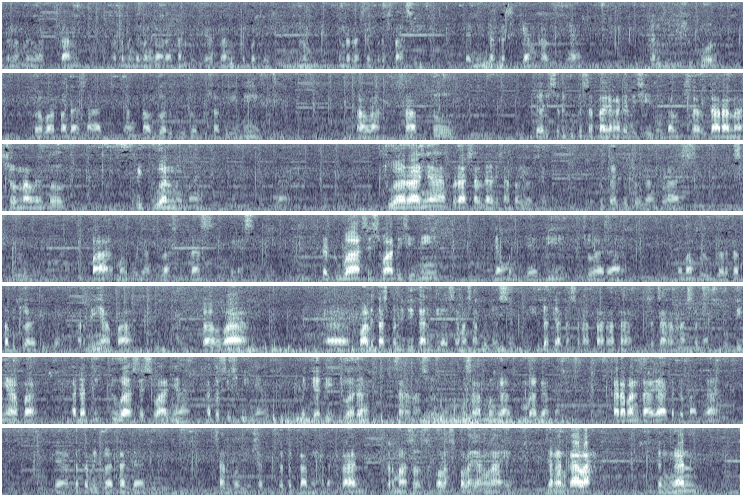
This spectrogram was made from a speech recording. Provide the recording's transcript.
melakukan atau menyelenggarakan kegiatan kompetisi Indum generasi prestasi. Dan ini sudah kesekian kalinya. Dan puji syukur bahwa pada saat yang tahun 2021 ini salah satu dari seribu peserta yang ada di sini kalau secara nasional itu ribuan memang. Nah juaranya berasal dari Santo Yosef itu baik untuk yang kelas 10 IPA maupun yang kelas 11 IPS ada dua siswa di sini yang menjadi juara memang belum juara satu tapi juara tiga. Artinya apa? Bahwa eh, kualitas pendidikan di SMA Santo Yosef sudah di atas rata-rata secara nasional. Buktinya apa? Ada dua siswanya atau siswinya menjadi juara secara nasional. Sangat membanggakan. Harapan saya ke depannya ya keterlibatan dari Santo Yosef tetap kami harapkan termasuk sekolah-sekolah yang lain. Jangan kalah dengan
